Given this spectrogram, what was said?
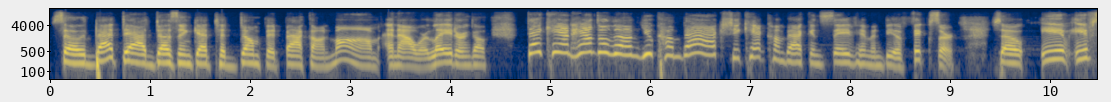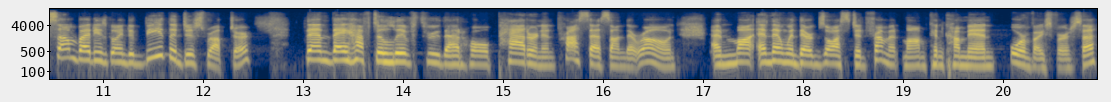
So that dad doesn't get to dump it back on mom an hour later and go, they can't handle them. You come back. She can't come back and save him and be a fixer. So if, if somebody's going to be the disruptor, then they have to live through that whole pattern and process on their own. And and then when they're exhausted from it, mom can come in or vice versa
